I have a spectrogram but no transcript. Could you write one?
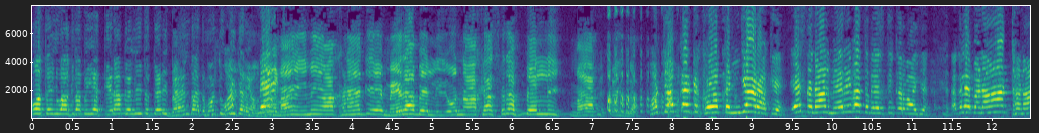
ਉਹ ਤੈਨੂੰ ਆਖਦਾ ਵੀ ਇਹ ਤੇਰਾ ਬੇਲੀ ਤੇ ਤੇਰੀ ਬਹਿਨ ਦਾ ਤੇ ਮੈਂ ਤੂੰ ਕੀ ਕਰਿਆ ਹੁੰਦਾ? ਮੈਂ ਇਵੇਂ ਆਖਣਾ ਕਿ ਇਹ ਮੇਰਾ ਬੇਲੀ ਉਹਨਾਂ ਆਖਿਆ ਸਿਰਫ ਬੇਲੀ। ਮੈਂ ਆਖ ਕਹਿੰਦਾ। ਹੁਣ ਚੁੱਪ ਕਰਕੇ ਖੋ ਕੰਜਾ ਰੱਖੇ ਇਸ ਨਾਲ ਮੇਰੀ ਵੀ ਬੇਇੱਜ਼ਤੀ ਕਰਵਾਈ ਹੈ ਅਗਲੇ ਬਣਾ ਠਣਾ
